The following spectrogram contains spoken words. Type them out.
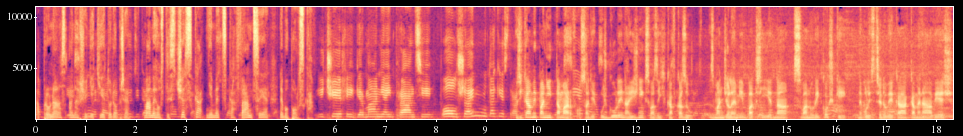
A pro nás a naše děti je to dobře. Máme hosty z Česka, Německa, Francie nebo Polska. Říká mi paní Tamar v osadě Užguly na jižních svazích Kavkazu. S manželem jim patří jedna Svanury Košky, neboli středověká kamenná věž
